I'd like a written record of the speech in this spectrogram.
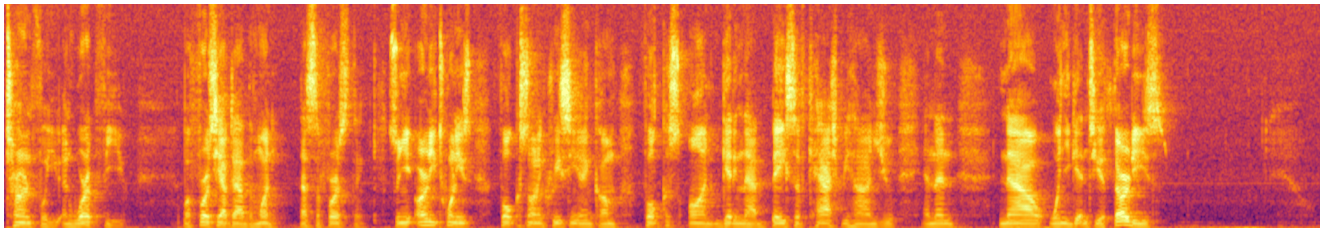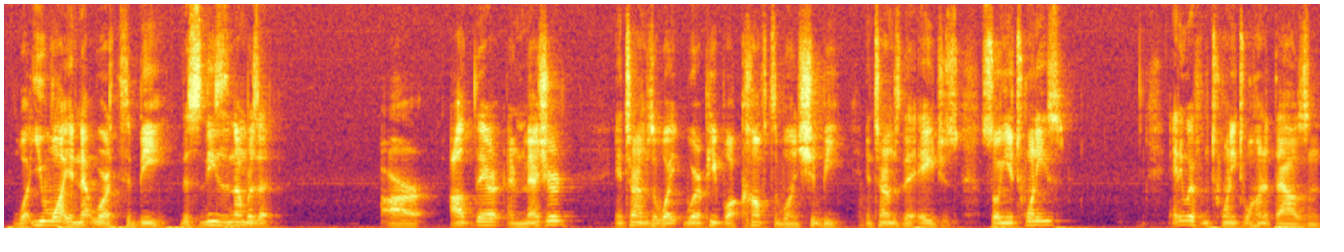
turn for you and work for you. But first, you have to have the money. That's the first thing. So in your early 20s, focus on increasing your income, focus on getting that base of cash behind you. And then now when you get into your 30s, what you want your net worth to be. This these are the numbers that are out there and measured in terms of what where people are comfortable and should be in terms of their ages. So in your 20s, anywhere from 20 to 100,000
